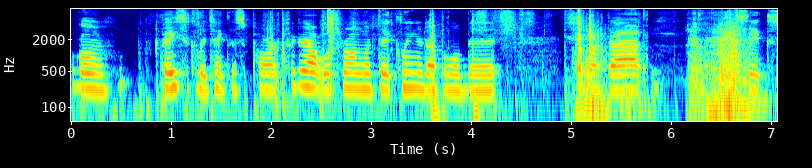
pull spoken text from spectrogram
we're going to basically take this apart, figure out what's wrong with it, clean it up a little bit, stuff like that, basics,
